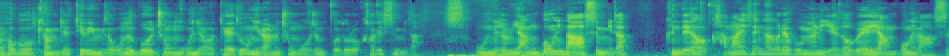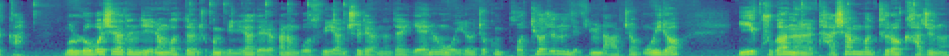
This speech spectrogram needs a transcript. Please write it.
허브 경제TV입니다. 오늘 볼 종목은요, 대동이라는 종목을 좀 보도록 하겠습니다. 오늘 좀 양봉이 나왔습니다. 근데요, 가만히 생각을 해보면 얘가 왜 양봉이 나왔을까? 뭐 로봇이라든지 이런 것들은 조금 밀려 내려가는 모습이 연출되었는데 얘는 오히려 조금 버텨주는 느낌이 나왔죠. 오히려 이 구간을 다시 한번 들어가주는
